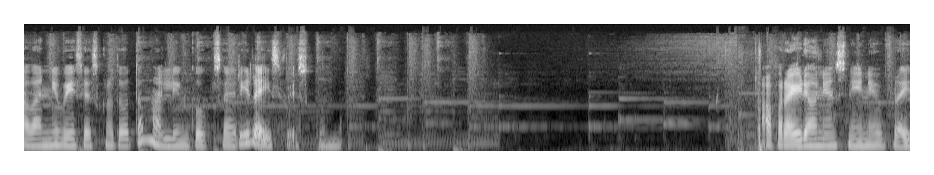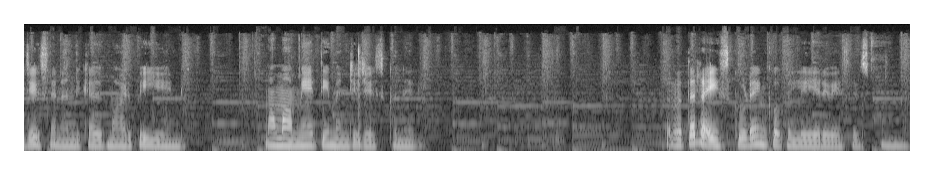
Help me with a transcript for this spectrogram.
అవన్నీ వేసేసుకున్న తర్వాత మళ్ళీ ఇంకొకసారి రైస్ వేసుకుందాం. ఆ ఫ్రైడ్ ఆనియన్స్ నేనే ఫ్రై చేశాను అందుకే అది మాడిపోయేయండి. మా మమ్మీ అయితే మంచిగా చేసుకునేది. తర్వాత రైస్ కూడా ఇంకొక లేయర్ వేసేసుకుందాం.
